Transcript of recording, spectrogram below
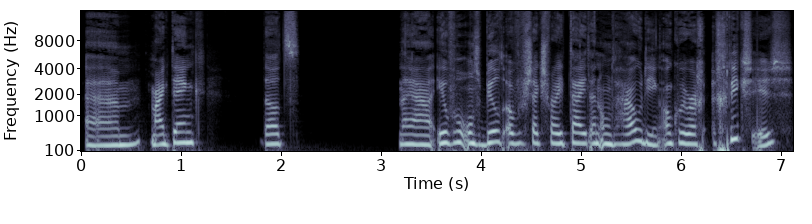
Ehm, maar ik denk dat nou ja, heel veel ons beeld over seksualiteit en onthouding ook heel erg Grieks is.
